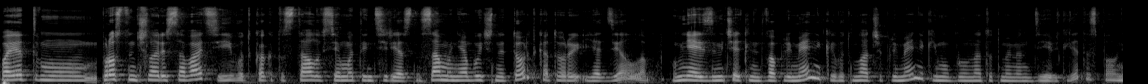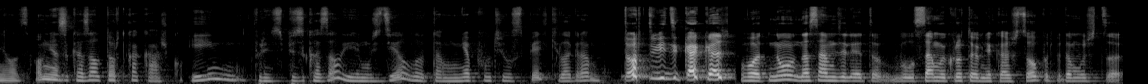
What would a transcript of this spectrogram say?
Поэтому просто начала рисовать, и вот как это стало всем это интересно. Самый необычный торт, который я делала, у меня есть замечательные два племянника, и вот младший племянник, ему было на тот момент 9 лет исполнялось, он мне заказал торт-какашку. И, в принципе, заказал, я ему сделала, там у меня получилось 5 килограмм торт в виде какашки. Вот, ну, на самом деле, это был самый крутой, мне кажется, опыт, потому что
